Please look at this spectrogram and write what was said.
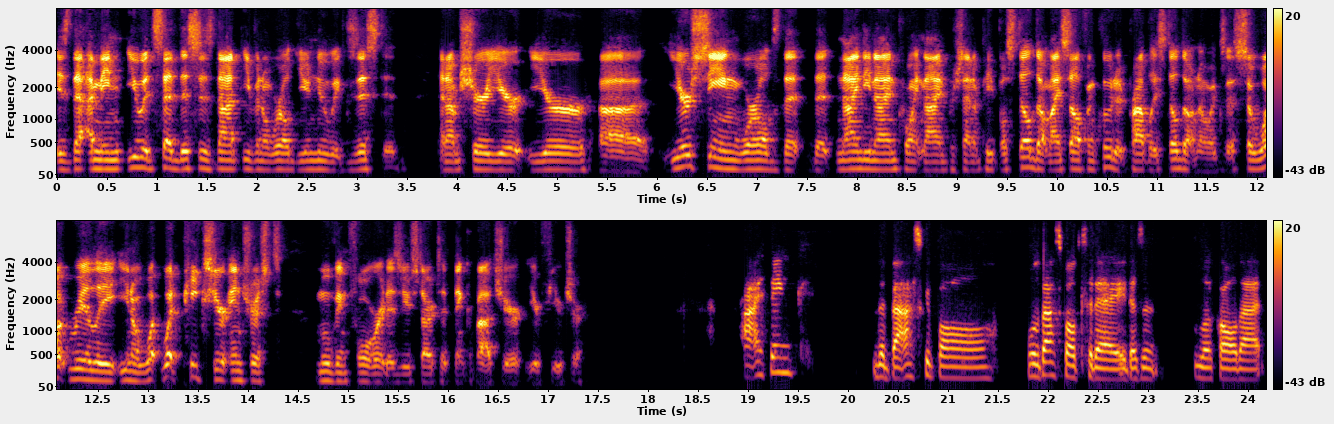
is that i mean you had said this is not even a world you knew existed and I'm sure you're you're uh, you're seeing worlds that that 99.9% of people still don't, myself included, probably still don't know exist. So what really, you know, what what piques your interest moving forward as you start to think about your your future? I think the basketball, well, the basketball today doesn't look all that.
